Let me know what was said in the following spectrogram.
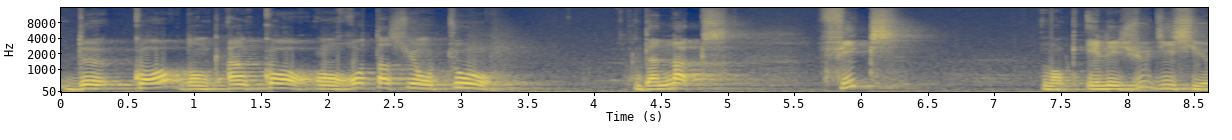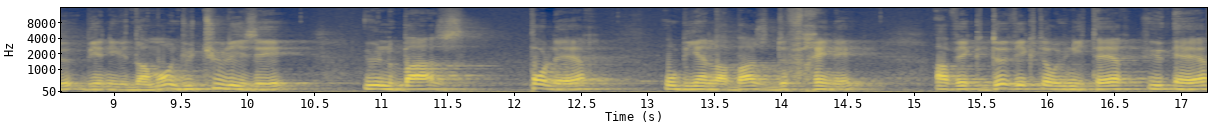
de corps, donc un corps en rotation autour d'un axe fixe, donc il est judicieux, bien évidemment, d'utiliser une base polaire ou bien la base de Freinet avec deux vecteurs unitaires UR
